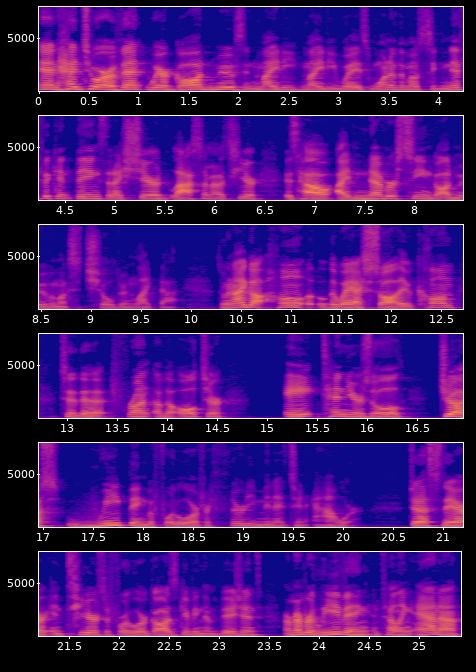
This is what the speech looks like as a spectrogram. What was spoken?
and head to our event where God moves in mighty, mighty ways. One of the most significant things that I shared last time I was here is how I'd never seen God move amongst children like that. So when I got home, uh, the way I saw, they would come to the front of the altar, eight, ten years old, just weeping before the Lord for 30 minutes, an hour. Just there in tears before the Lord. God is giving them visions. I remember leaving and telling Anna,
